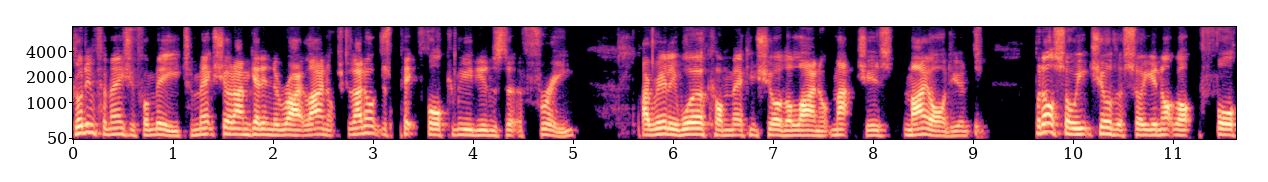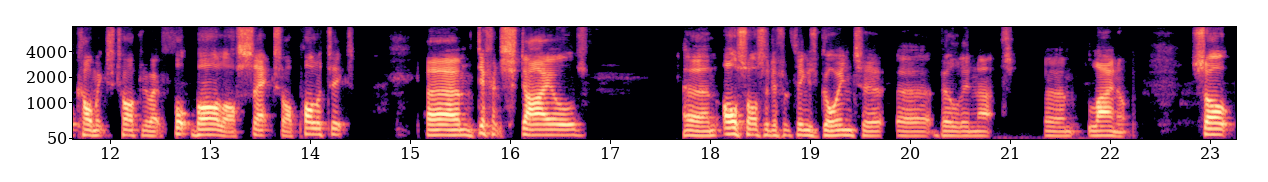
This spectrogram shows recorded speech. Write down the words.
good information for me to make sure I'm getting the right lineups because I don't just pick four comedians that are free. I really work on making sure the lineup matches my audience, but also each other. So you're not got four comics talking about football or sex or politics, um, different styles, um, all sorts of different things go into uh, building that um, lineup. So,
